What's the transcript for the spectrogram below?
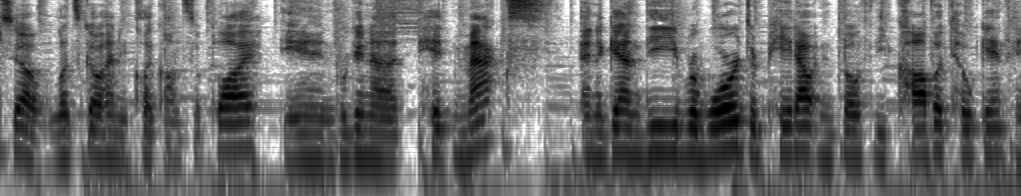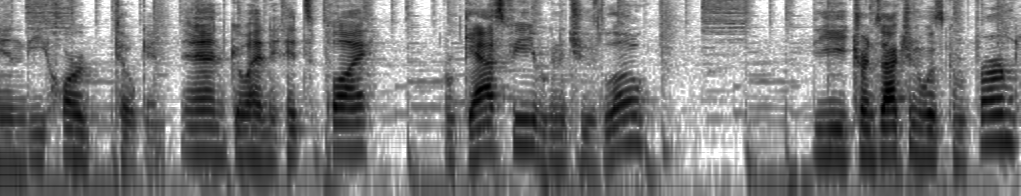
So let's go ahead and click on supply and we're gonna hit max. And again, the rewards are paid out in both the Kava token and the hard token. And go ahead and hit supply. For gas fee, we're gonna choose low. The transaction was confirmed.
